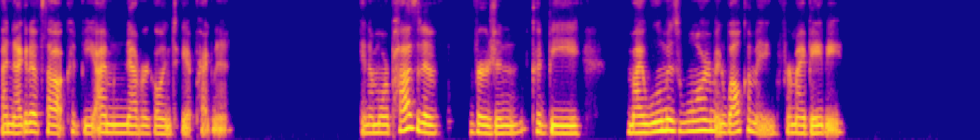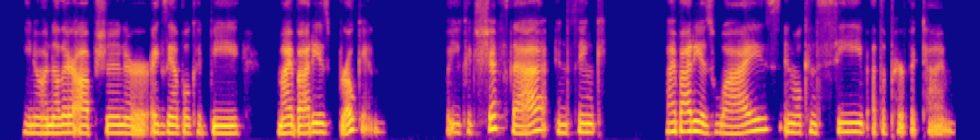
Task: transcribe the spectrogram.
a negative thought could be, I'm never going to get pregnant. And a more positive version could be, my womb is warm and welcoming for my baby. You know, another option or example could be, my body is broken. But you could shift that and think, my body is wise and will conceive at the perfect time.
